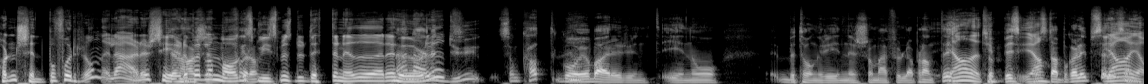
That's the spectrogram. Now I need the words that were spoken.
Har den skjedd på forhånd, eller er det, skjer Den det på et eller annet magisk forhånd. vis mens du detter ned i det der hølet du som katt går jo bare rundt i noe betongruiner som er fulle av planter. Ja. Typisk Ja. postapokalypse. Ja, liksom. ja,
